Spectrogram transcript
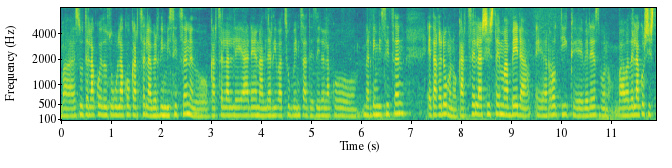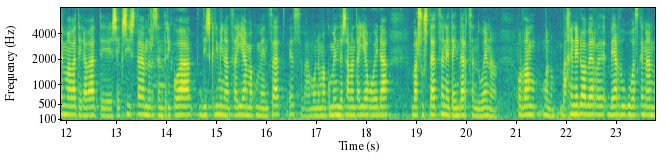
ba, ez dutelako edo dugulako kartzela berdin bizitzen edo kartzelaldearen alderdi batzuk behintzat ez direlako berdin bizitzen eta gero, bueno, kartzela sistema bera eh, errotik eh, berez, bueno, ba, badelako sistema bat erabat eh, sexista, androzentrikoa, diskriminatzailea emakumeentzat, ez? Ba, bueno, emakumeen desabantaila egoera ba, sustatzen eta indartzen duena. Orduan, bueno, ba, generoa behar, behar dugu azkenan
